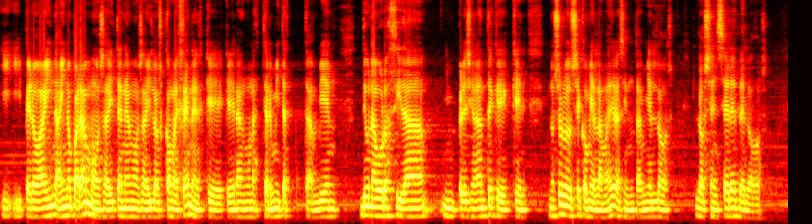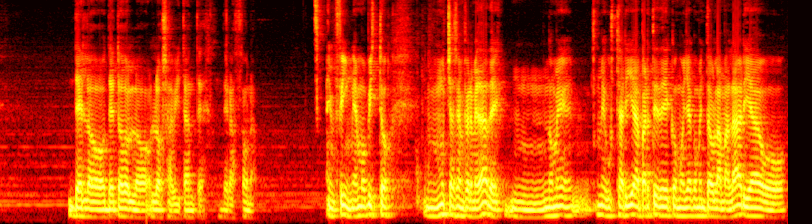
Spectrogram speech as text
Y, pero ahí, ahí no paramos, ahí tenemos ahí los comegenes, que, que eran unas termitas también de una voracidad impresionante que, que, no solo se comían la madera, sino también los, los enseres de, los, de, los, de todos los, habitantes de la zona. En fin, hemos visto muchas enfermedades. No me, me gustaría, aparte de, como ya he comentado, la malaria o,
